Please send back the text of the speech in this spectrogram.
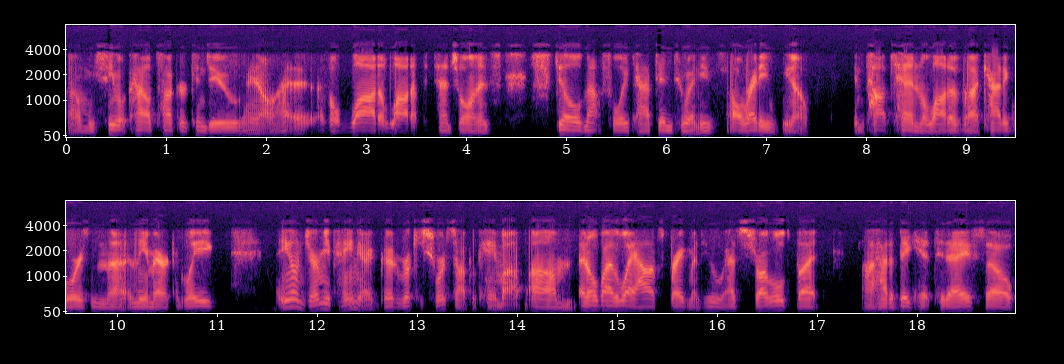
Um, we've seen what Kyle Tucker can do. You know, has a lot, a lot of potential, and is still not fully tapped into it. And he's already, you know, in top ten a lot of uh, categories in the in the American League. And, you know, Jeremy Pena, a good rookie shortstop who came up. Um, and oh, by the way, Alex Bregman, who has struggled but uh, had a big hit today. So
